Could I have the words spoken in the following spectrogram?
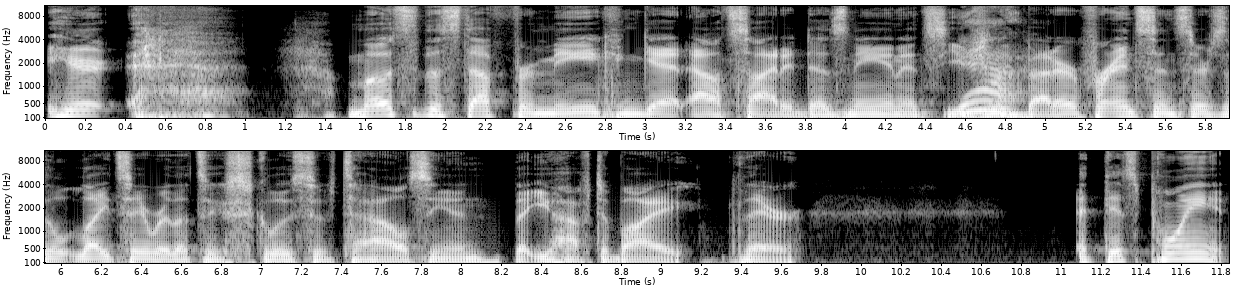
Here most of the stuff for me you can get outside of Disney and it's usually Yeah. better. For instance, there's a lightsaber that's exclusive to Halcyon that you have to buy there. At this point,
